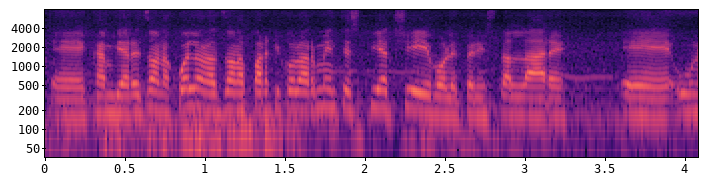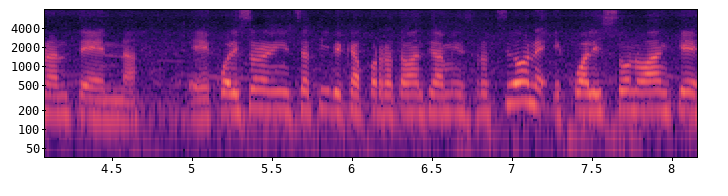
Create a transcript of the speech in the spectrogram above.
eh, cambiare zona. Quella è una zona particolarmente spiacevole per installare eh, un'antenna eh, quali sono le iniziative che ha portato avanti l'amministrazione e quali sono anche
